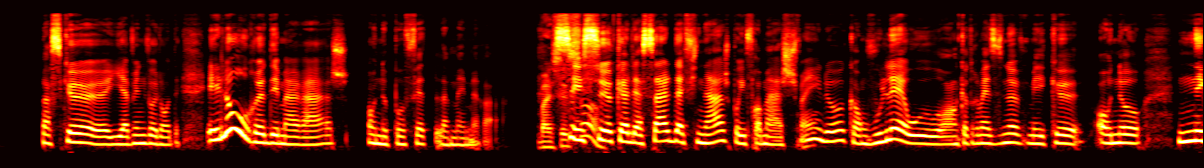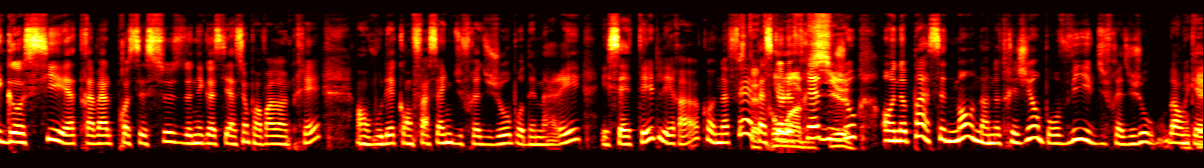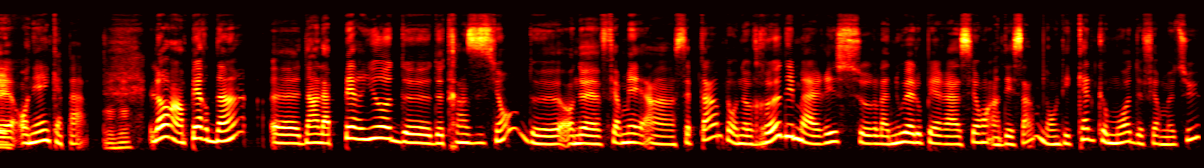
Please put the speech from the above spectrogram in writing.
parce qu'il il y avait une volonté. Et là, au redémarrage, on n'a pas fait la même erreur. Ben, c'est sûr que la salle d'affinage pour les fromages fins, qu'on voulait au- en 99, mais qu'on a négocié à travers le processus de négociation pour avoir un prêt, on voulait qu'on fasse que du frais du jour pour démarrer. Et c'était l'erreur qu'on a fait. Parce que le frais ambitieux. du jour, on n'a pas assez de monde dans notre région pour vivre du frais du jour. Donc, euh, on est incapable. Mhm. Là, en perdant, euh, dans la période de, transition, de, on a fermé en septembre, puis on a redémarré sur la nouvelle opération en décembre, donc les quelques mois de fermeture.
